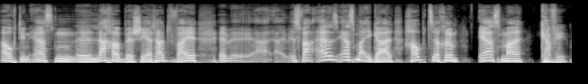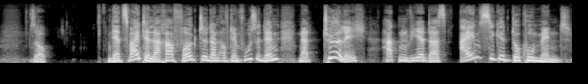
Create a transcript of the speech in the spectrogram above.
auch den ersten äh, Lacher beschert hat, weil äh, äh, es war alles erstmal egal. Hauptsache erstmal Kaffee. So. Der zweite Lacher folgte dann auf dem Fuße, denn natürlich hatten wir das einzige Dokument,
